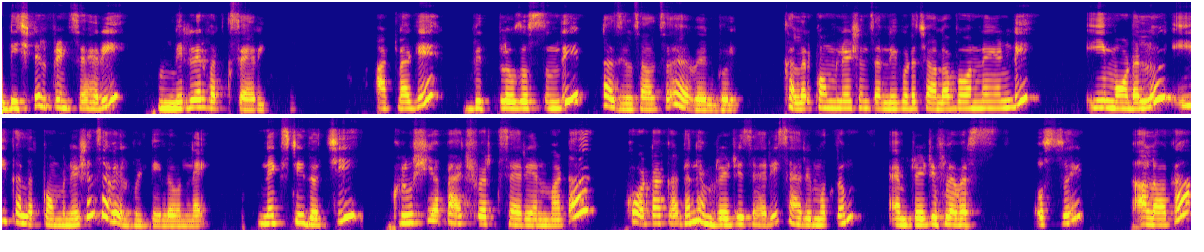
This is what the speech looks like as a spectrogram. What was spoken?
digital print sari mirror work sari. అట్లాగే విత్ బ్లౌజ్ వస్తుంది. Tassels also available. Colour combinations అన్ని కూడా చాలా బాగున్నాయండి. ఈ మోడల్లో ఈ కలర్ కాంబినేషన్స్ అవైలబిలిటీలో ఉన్నాయి. నెక్స్ట్ ఇది వచ్చి క్రూషియా ప్యాచ్ వర్క్ శారీ అనమాట కోటా కాటన్ ఎంబ్రాయిడరీ శారీ. శారీ మొత్తం ఎంబ్రాయిడరీ ఫ్లవర్స్ వస్తాయి. అలాగా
